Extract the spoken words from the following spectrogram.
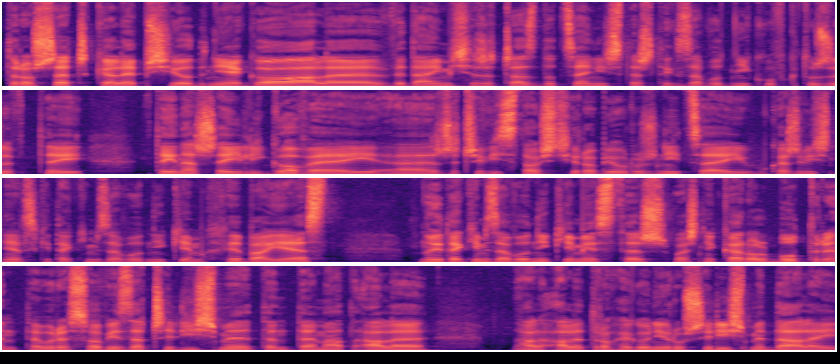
troszeczkę lepsi od niego, ale wydaje mi się, że czas docenić też tych zawodników, którzy w tej, w tej naszej ligowej e, rzeczywistości robią różnicę i Łukasz Wiśniewski takim zawodnikiem chyba jest. No i takim zawodnikiem jest też właśnie Karol Butryn. Teuresowie zaczęliśmy ten temat, ale, ale, ale trochę go nie ruszyliśmy dalej.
